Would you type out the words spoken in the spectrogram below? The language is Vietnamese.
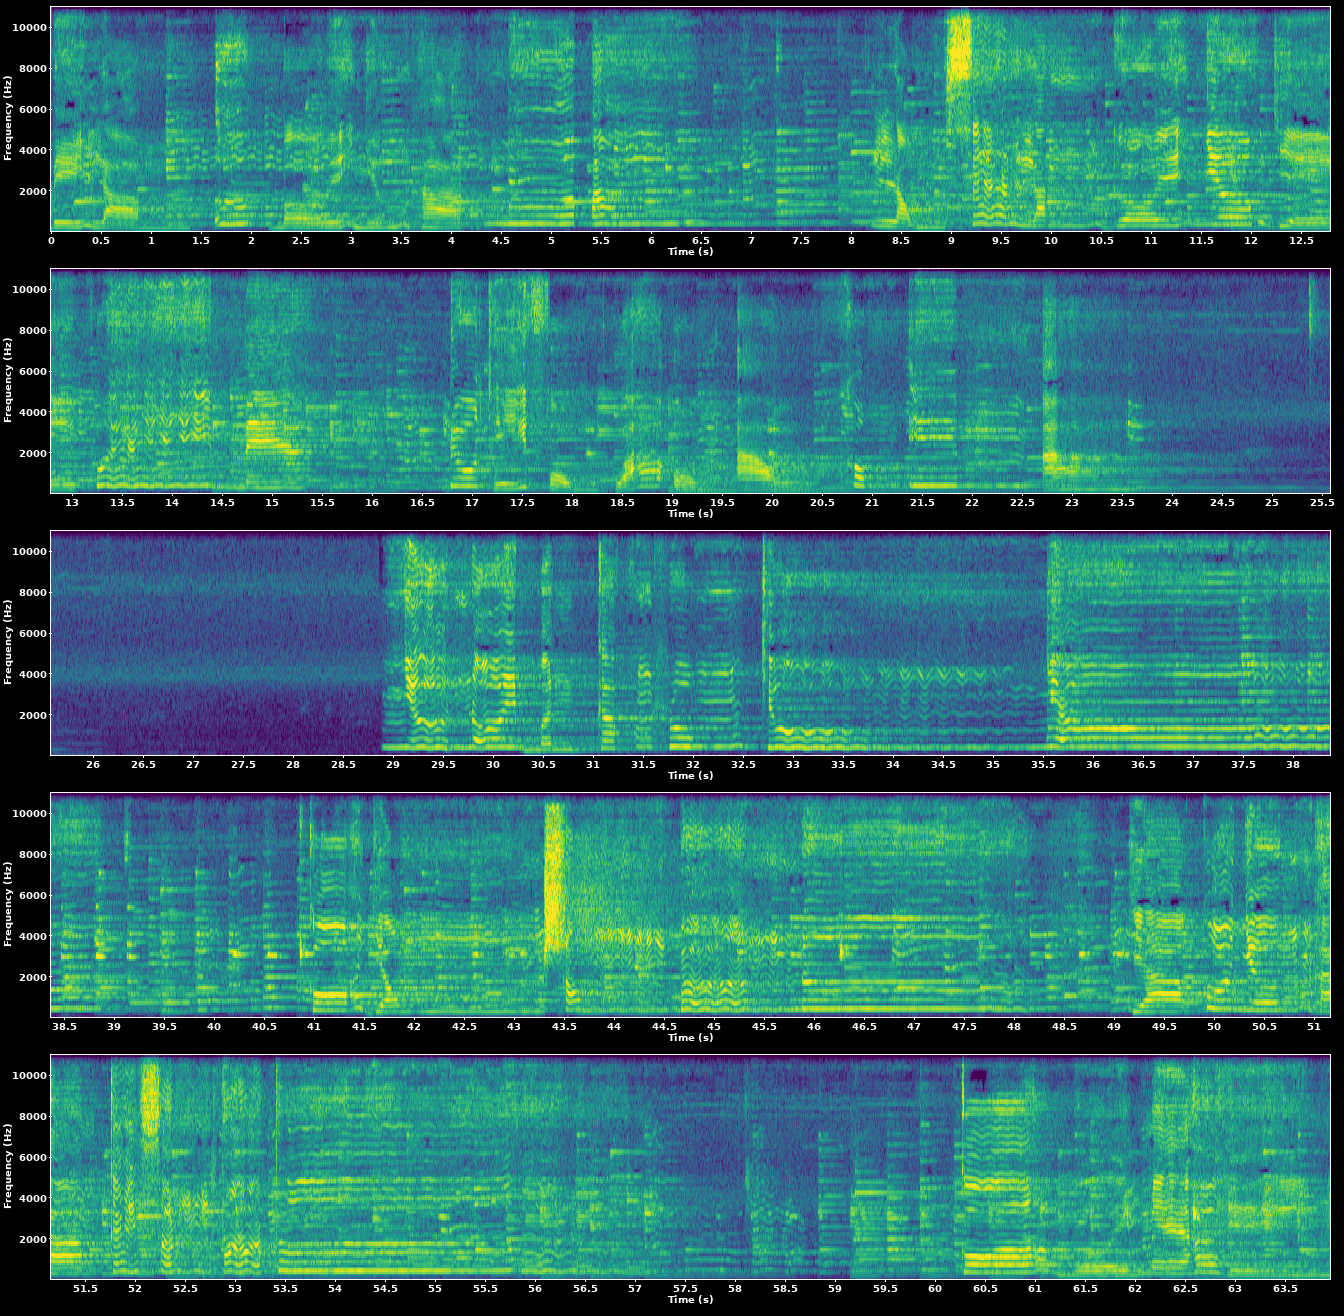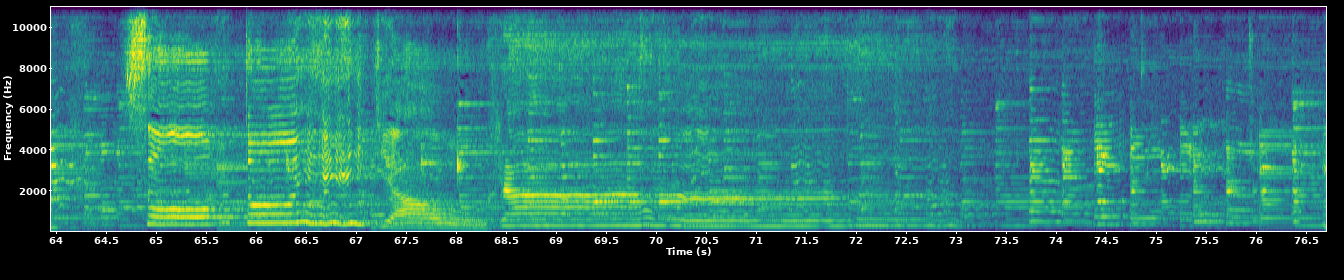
bị làm ướt bởi những hạt mưa bay. Lòng xe lạnh gợi nhớ về quê mẹ. Đô thị phồn quá ồn ào không dòng sông bên nước. Và có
